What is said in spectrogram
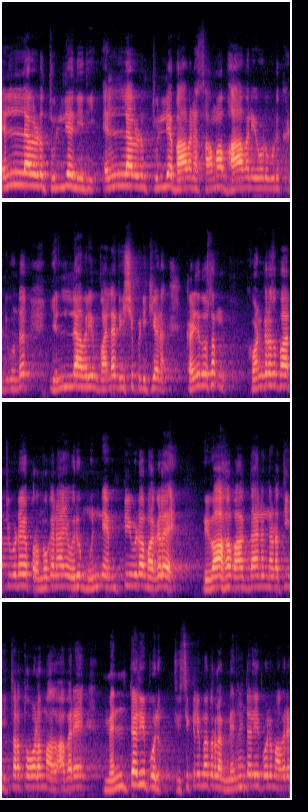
എല്ലാവരുടെയും തുല്യനീതി എല്ലാവരുടെ തുല്യ ഭാവന സമഭാവനയോടുകൂടി കണ്ടുകൊണ്ട് എല്ലാവരെയും വല വീശി പിടിക്കുകയാണ്. കഴിഞ്ഞ ദിവസം കോൺഗ്രസ് പാർട്ടിയുടെ പ്രമുഖനായ ഒരു മുൻ എം പിയുടെ മകളെ വിവാഹ വാഗ്ദാനം നടത്തി ഇത്രത്തോളം അവരെ മെന്റലി പോലും ഫിസിക്കലി മാത്രമല്ല മെന്റലി പോലും അവരെ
